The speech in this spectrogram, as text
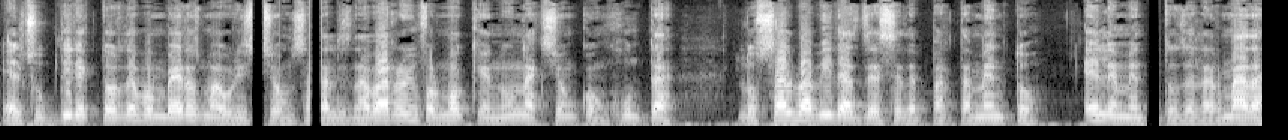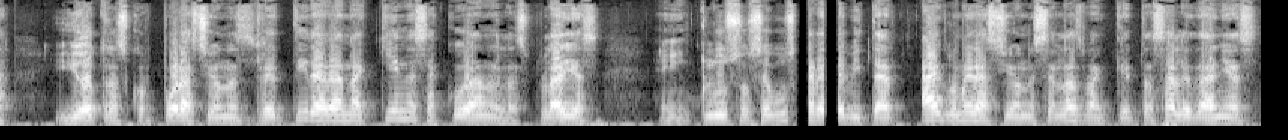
El subdirector de bomberos Mauricio González Navarro informó que en una acción conjunta los salvavidas de ese departamento, elementos de la Armada y otras corporaciones retirarán a quienes acudan a las playas e incluso se buscará evitar aglomeraciones en las banquetas aledañas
